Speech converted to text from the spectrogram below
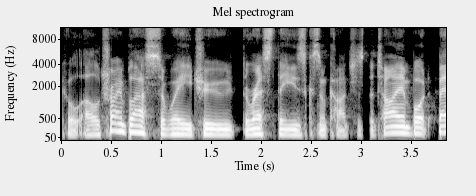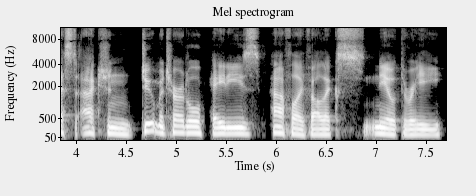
Cool. I'll try and blast away through the rest of these because I'm conscious of the time. But best action: Doom Eternal, Hades, Half Life Alyx, Nioh Three,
